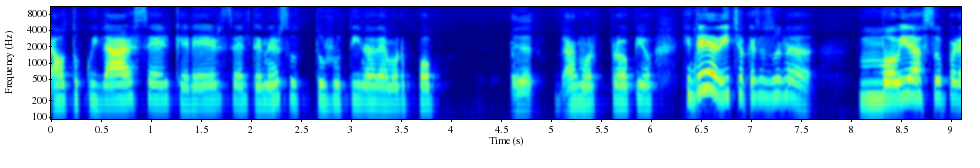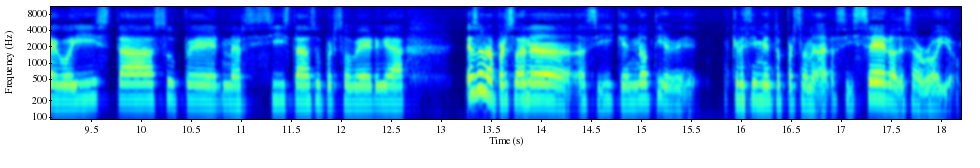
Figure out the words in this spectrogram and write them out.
autocuidarse, el quererse, el tener su, tu rutina de amor pop, eh, amor propio. Quien te haya dicho que eso es una movida súper egoísta, súper narcisista, súper soberbia, es una persona así que no tiene crecimiento personal, así cero desarrollo,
